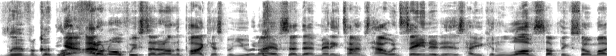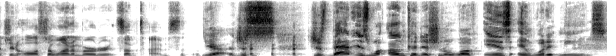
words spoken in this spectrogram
live a good life. Yeah, I don't know if we've said it on the podcast, but you and I have said that many times. How insane it is how you can love something so much and also want to murder it sometimes. yeah. Just just that is what unconditional love is and what it means.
